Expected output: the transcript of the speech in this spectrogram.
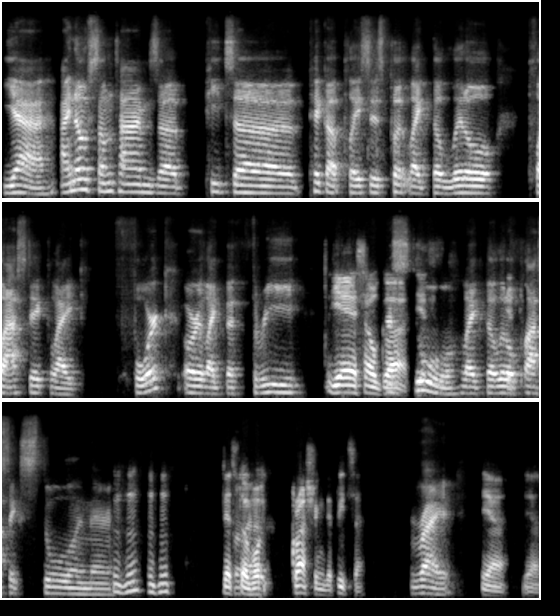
yeah. I know sometimes uh, pizza pickup places put like the little plastic like fork or like the three Yes. Oh the God. Yes. stool, like the little Yes. plastic stool in there. Mhm, mhm. That's But- to avoid crushing the pizza. Right. Yeah. Yeah.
